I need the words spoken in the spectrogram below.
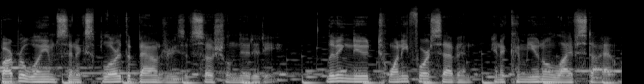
Barbara Williamson explored the boundaries of social nudity, living nude 24 7 in a communal lifestyle.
